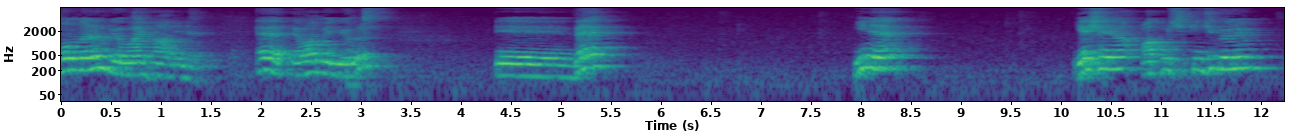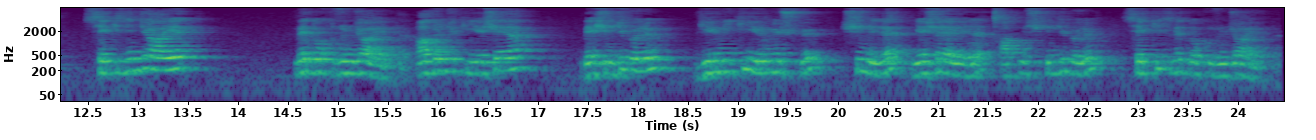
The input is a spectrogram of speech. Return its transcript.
Onların diyor vay haline. Evet devam ediyoruz. Ee, ve yine Yaşaya 62. bölüm 8. ayet ve 9. ayetler. Az önceki Yaşaya 5. bölüm 22-23'tü. Şimdi de Yaşaya yine 62. bölüm 8 ve 9. ayetler.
